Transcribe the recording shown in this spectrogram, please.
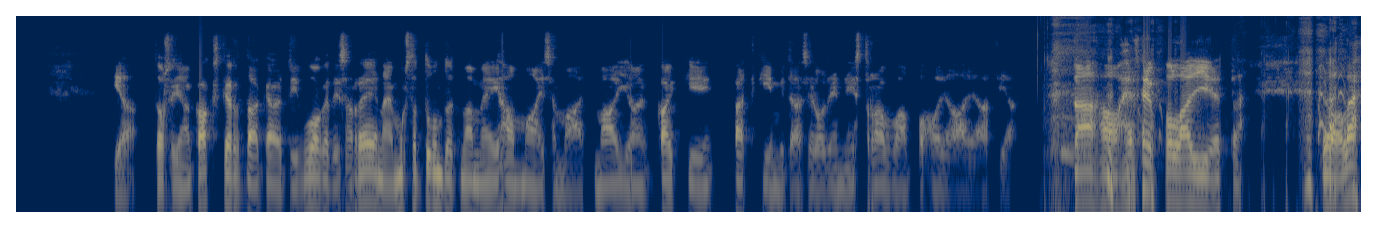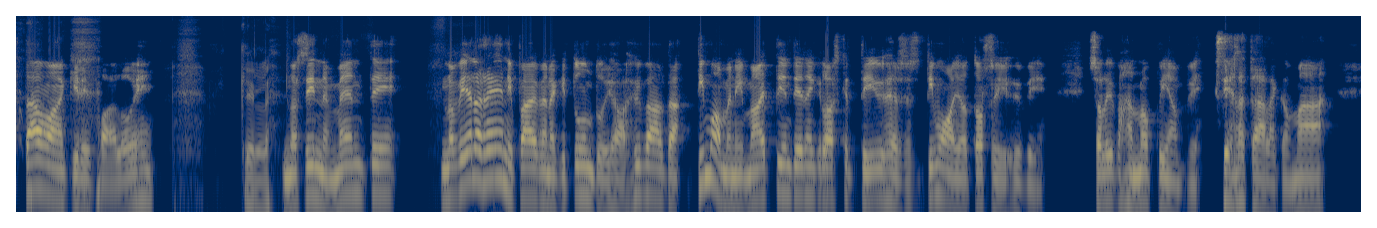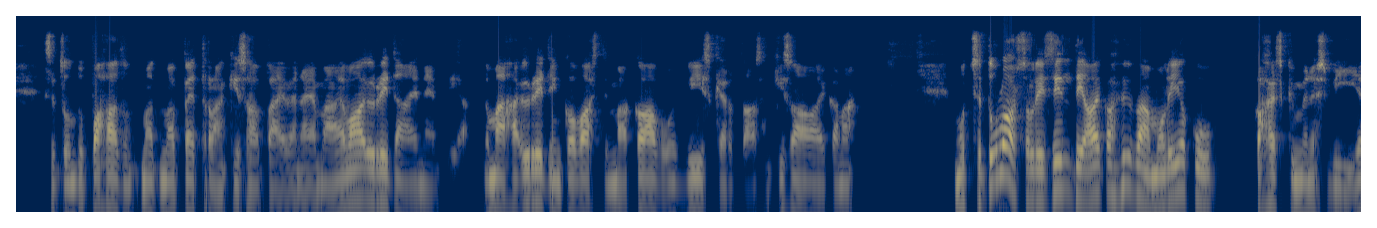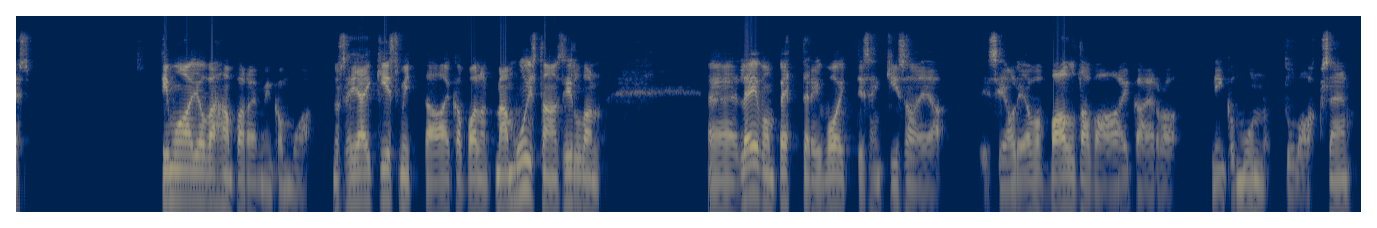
Ja tosiaan kaksi kertaa käytiin Vuokatissa reenaa ja musta tuntui, että mä menen ihan maisemaan. Että mä ajoin kaikki pätkiä, mitä siellä oli, niin Stravaan pohja-ajat. Ja tämähän on helppo laji, että joo, lähtää vaan kilpailuihin. Kyllä. No sinne mentiin. No vielä reenipäivänäkin tuntui ihan hyvältä. Timo meni, mä ettiin tietenkin laskettiin yhdessä, Timo ajoi tosi hyvin. Se oli vähän nopeampi siellä täällä kuin mä. Se tuntui pahalta, mutta mä, mä Petraan kisapäivänä ja mä vaan yritän enempiä. No mähän yritin kovasti, mä kaavuin viisi kertaa sen kisa-aikana – mutta se tulos oli silti aika hyvä. Mä olin joku 25. Timo ajoi vähän paremmin kuin mua. No se jäi kismittää aika paljon. Mä muistan silloin, Leivon Petteri voitti sen kisa ja se oli aivan valtava aikaero niin mun tulokseen.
